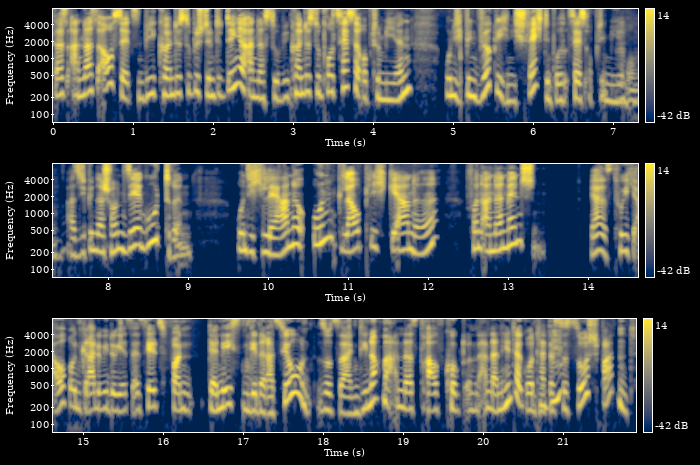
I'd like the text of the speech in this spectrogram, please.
das anders aufsetzen? Wie könntest du bestimmte Dinge anders tun? Wie könntest du Prozesse optimieren? Und ich bin wirklich nicht schlecht in Prozessoptimierung. Mhm. Also ich bin da schon sehr gut drin. Und ich lerne unglaublich gerne von anderen Menschen. Ja, das tue ich auch. Und gerade wie du jetzt erzählst, von der nächsten Generation sozusagen, die nochmal anders drauf guckt und einen anderen Hintergrund hat, mhm. das ist so spannend.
